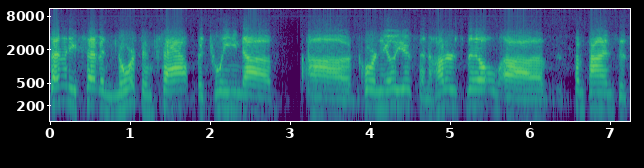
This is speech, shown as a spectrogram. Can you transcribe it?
77 north and south between uh, uh, Cornelius and Huntersville. Uh, sometimes it's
